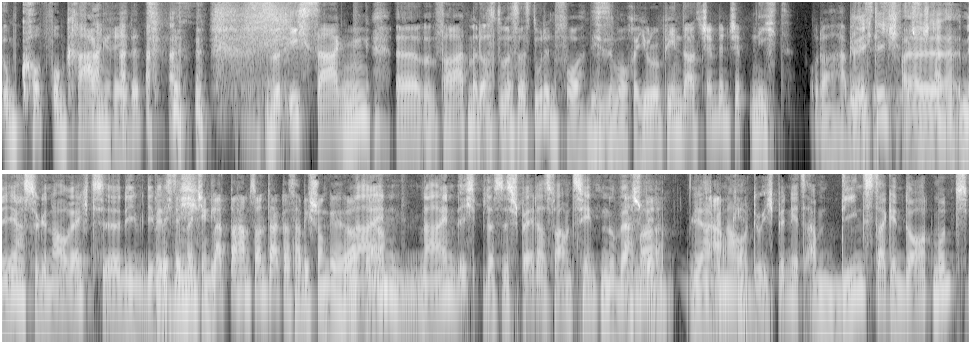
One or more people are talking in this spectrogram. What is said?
um Kopf und Kragen redet, würde ich sagen, äh, verrat mir doch, was hast du denn vor diese Woche? European Darts Championship nicht. Oder habe ich Richtig, das falsch verstanden? Äh, nee, hast du genau recht. Äh, die, die du bist in Mönchengladbach am Sonntag, das habe ich schon gehört. Nein, ja? nein, ich, das ist später, das war am 10. November. Ach. Ja, ah, genau. Okay. Du, ich bin jetzt am Dienstag in Dortmund.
